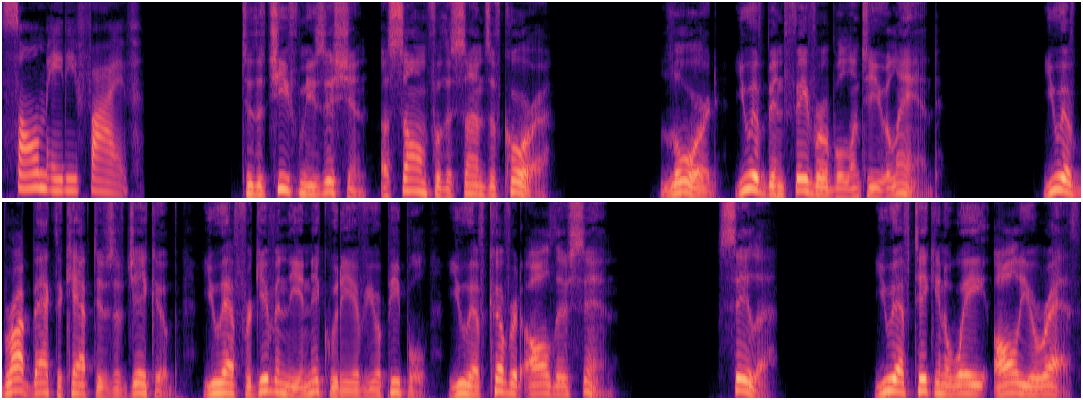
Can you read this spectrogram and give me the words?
Psalm 85. To the chief musician, a psalm for the sons of Korah. Lord, you have been favorable unto your land. You have brought back the captives of Jacob, you have forgiven the iniquity of your people, you have covered all their sin. Selah. You have taken away all your wrath.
